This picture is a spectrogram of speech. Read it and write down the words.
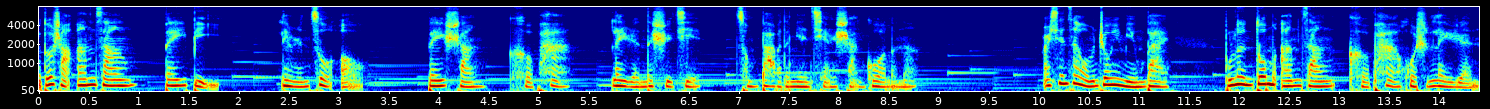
多少肮脏、卑鄙，令人作呕。悲伤、可怕、累人的世界从爸爸的面前闪过了呢。而现在，我们终于明白，不论多么肮脏、可怕或是累人，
